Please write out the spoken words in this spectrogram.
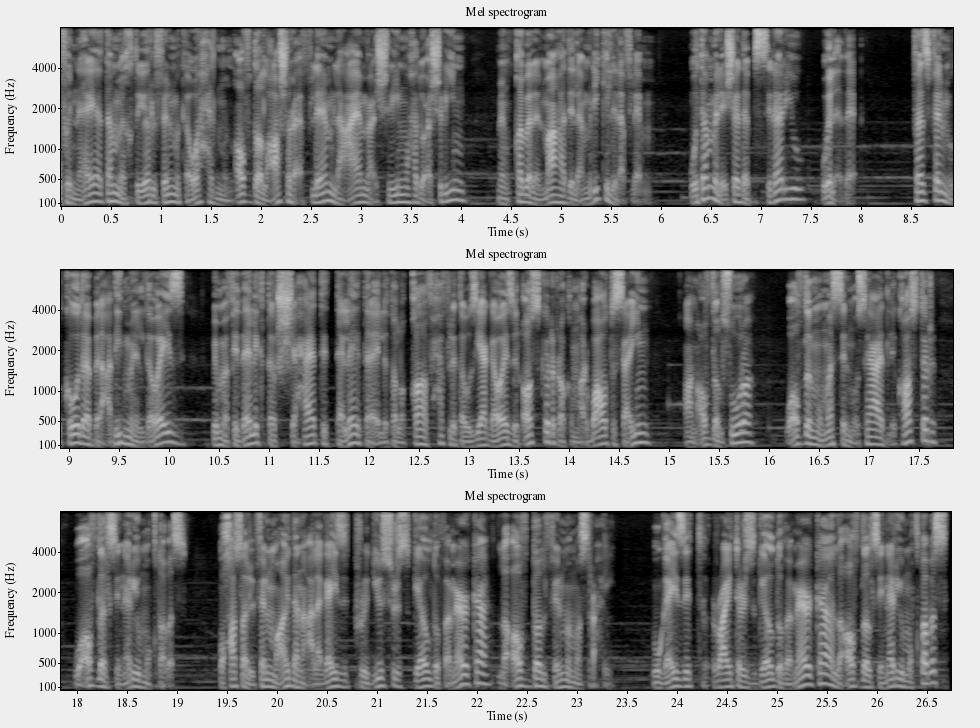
وفي النهاية تم اختيار الفيلم كواحد من أفضل 10 أفلام لعام 2021 من قبل المعهد الأمريكي للأفلام وتم الإشادة بالسيناريو والأداء. فاز فيلم كودا بالعديد من الجوائز بما في ذلك ترشيحات الثلاثة اللي تلقاها في حفل توزيع جوائز الأوسكار رقم 94 عن أفضل صورة وأفضل ممثل مساعد لكاستر وأفضل سيناريو مقتبس. وحصل الفيلم أيضا على جائزة Producers Guild of America لأفضل فيلم مسرحي وجائزة Writers Guild of America لأفضل سيناريو مقتبس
